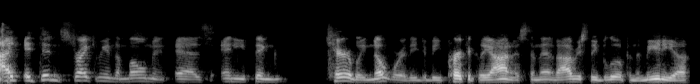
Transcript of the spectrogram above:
I it didn't strike me in the moment as anything terribly noteworthy to be perfectly honest and then it obviously blew up in the media.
